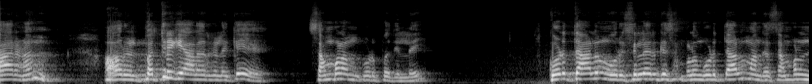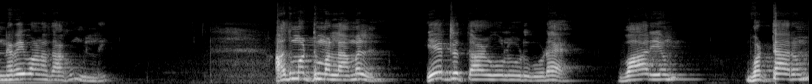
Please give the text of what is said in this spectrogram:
காரணம் அவர்கள் பத்திரிகையாளர்களுக்கு சம்பளம் கொடுப்பதில்லை. கொடுத்தாலும் ஒரு சிலருக்கு சம்பளம் கொடுத்தாலும் அந்த சம்பளம் நிறைவானதாகவும் இல்லை. அது மட்டுமல்லாமல் ஏற்றத்தாழ்வுகளோடு கூட வாரியம் வட்டாரம்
